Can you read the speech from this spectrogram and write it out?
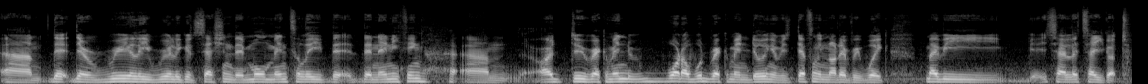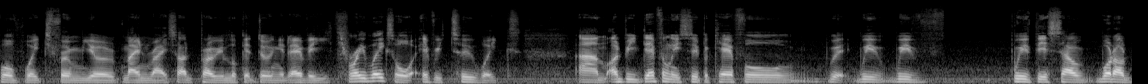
um, they're, they're, a really, really good session. They're more mentally th- than anything. Um, I do recommend, what I would recommend doing is definitely not every week. Maybe, so let's say you got 12 weeks from your main race. I'd probably look at doing it every three weeks or every two weeks. Um, I'd be definitely super careful with, with, with, with this. So, what I'd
